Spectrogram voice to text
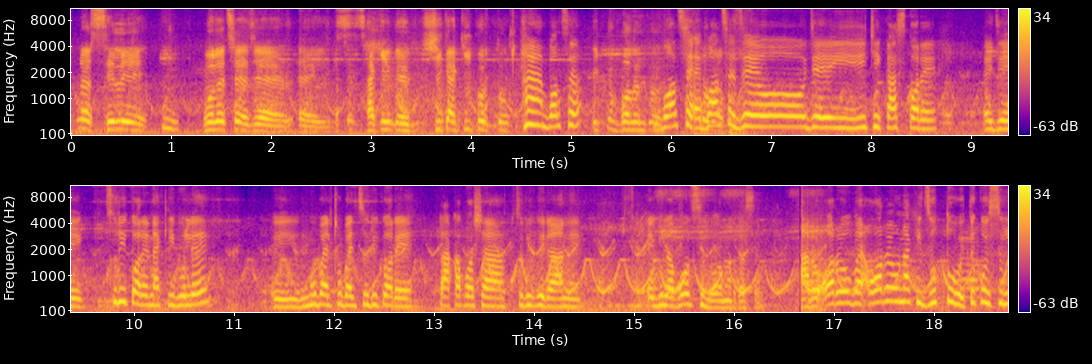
আপনার ছেলে বলেছে যে এই সাকিব শিকা কি করতো? হ্যাঁ বলছে। একটু বলেন তো। বলছে বলছে যে ও যে ই ঠিক কাজ করে এই যে চুরি করে না কি বলে এই মোবাইল টোবাইল চুরি করে টাকা পয়সা চুরি করে আনে এগুলা বলছিল আমার কাছে। আর ওরও ওরেও নাকি যুক্ত হইতে কইছিল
